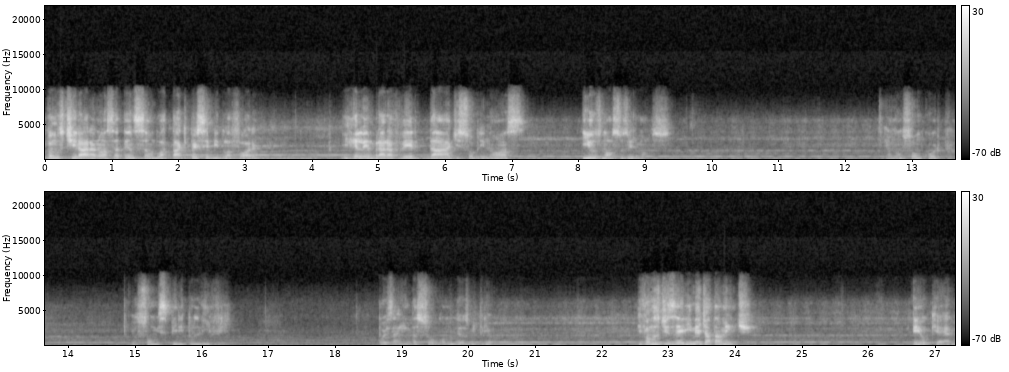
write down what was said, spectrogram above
Vamos tirar a nossa atenção do ataque percebido lá fora e relembrar a verdade sobre nós e os nossos irmãos. Eu não sou um corpo, eu sou um espírito livre. pois ainda sou como Deus me criou. E vamos dizer imediatamente: Eu quero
